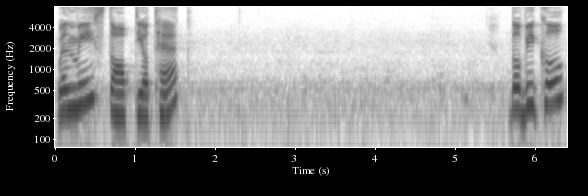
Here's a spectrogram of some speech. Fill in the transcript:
When we stop the attack, the vehicle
